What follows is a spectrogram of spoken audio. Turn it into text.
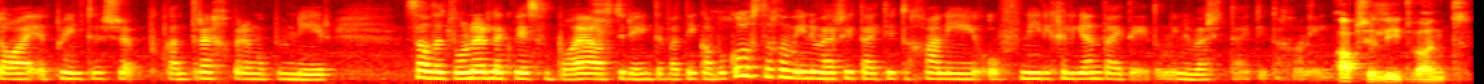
daai apprenticeship kan terugbring op 'n manier sal dit wonderlik wees vir baie studente wat nie kan bekostig om universiteit toe te gaan nie of nie die geleentheid het om universiteit toe te gaan nie. Absoluut want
